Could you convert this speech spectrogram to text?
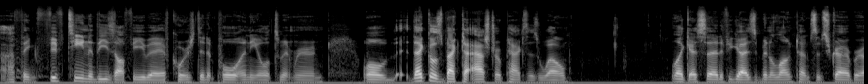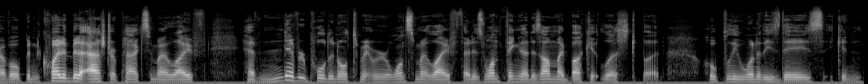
I think 15 of these off eBay. Of course, didn't pull any Ultimate Rare. And, well, that goes back to Astral Packs as well. Like I said, if you guys have been a long-time subscriber, I've opened quite a bit of Astral Packs in my life, have never pulled an Ultimate Rare once in my life. That is one thing that is on my bucket list, but hopefully one of these days it can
